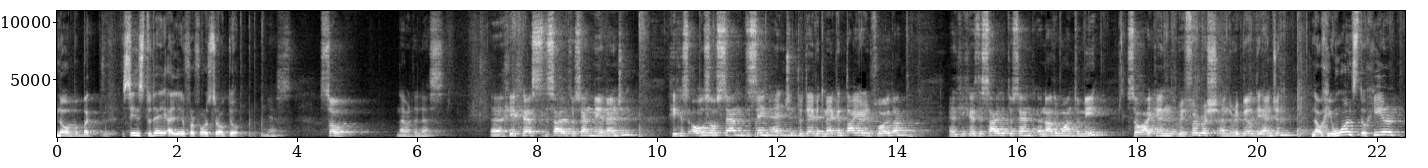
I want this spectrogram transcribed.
No, but since today I live for four stroke too. Yes. So, nevertheless, uh, he has decided to send me an engine. He has also sent the same engine to David McIntyre in Florida, and he has decided to send another one to me so I can refurbish and rebuild the engine. Now he wants to hear.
